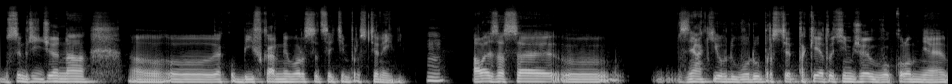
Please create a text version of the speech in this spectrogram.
musím říct, že na uh, jako beef carnivore se cítím prostě nejlíp. Hmm. Ale zase uh, z nějakého důvodu, prostě taky je to tím, že okolo mě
